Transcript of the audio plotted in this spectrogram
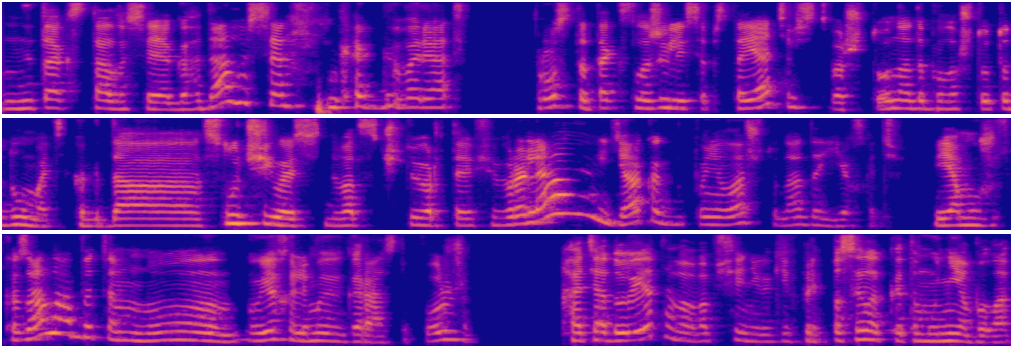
не так сталося, як гадалося, как говорят просто так сложились обстоятельства, что надо было что-то думать. Когда случилось 24 февраля, я как бы поняла, что надо ехать. Я мужу сказала об этом, но уехали мы гораздо позже. Хотя до этого вообще никаких предпосылок к этому не было.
